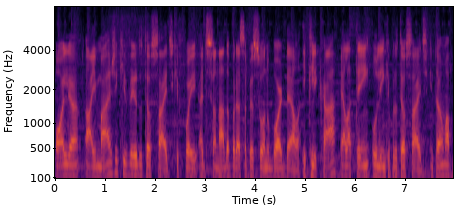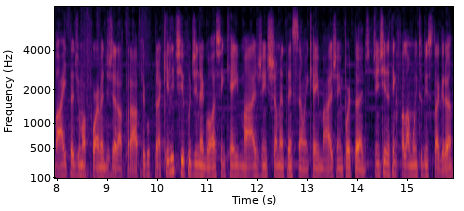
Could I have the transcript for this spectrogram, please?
olha a imagem que veio do teu site, que foi adicionada por essa pessoa no board dela, e clicar, ela tem o link pro teu site. Então é uma baita de uma forma de gerar tráfego para aquele tipo de negócio em que a imagem chama atenção, em que a imagem é importante importante. A gente ainda tem que falar muito do Instagram.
